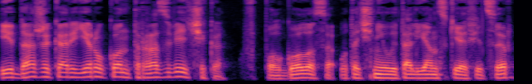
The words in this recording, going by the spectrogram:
и даже карьеру контрразведчика, в полголоса уточнил итальянский офицер,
